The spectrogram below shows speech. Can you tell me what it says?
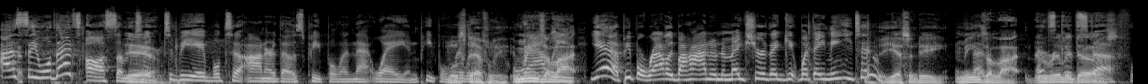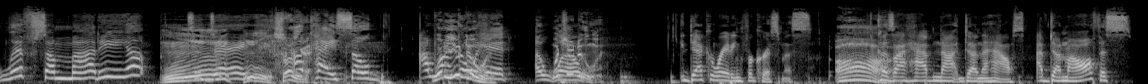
I see. Well, that's awesome Yeah. to, to be able to honor those people in that way, and people Most really definitely. It means a lot. Yeah, people rally behind them to make sure they get what they need too. Yes, indeed. It means a lot. It really does. Stuff. Lift somebody up today. Sing it. Okay, so I What want are to you go doing? ahead. uh, what well, you doing? Decorating for Christmas Ah, because I have not done the house. I've done my office.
